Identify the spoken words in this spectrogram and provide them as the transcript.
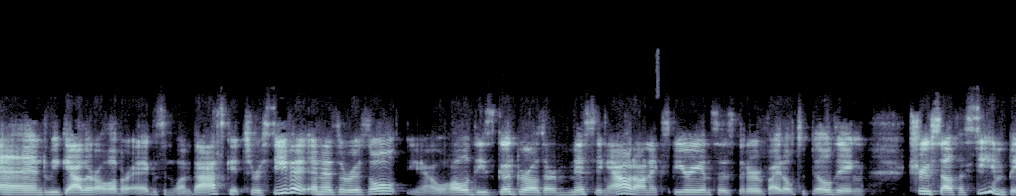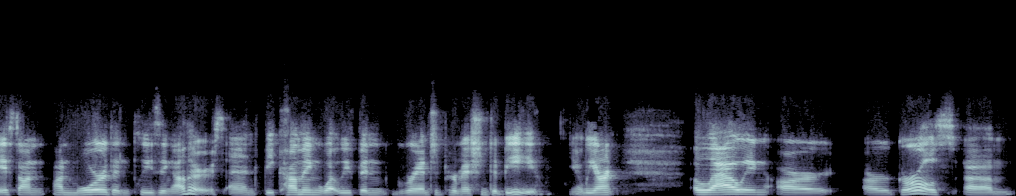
and we gather all of our eggs in one basket to receive it. And as a result you know all of these good girls are missing out on experiences that are vital to building true self-esteem based on on more than pleasing others and becoming what we've been granted permission to be. You know we aren't allowing our our girls um,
